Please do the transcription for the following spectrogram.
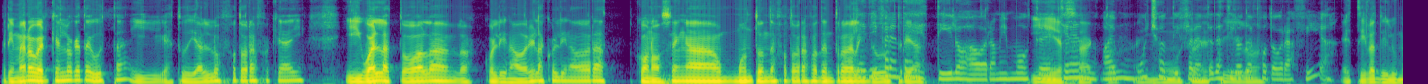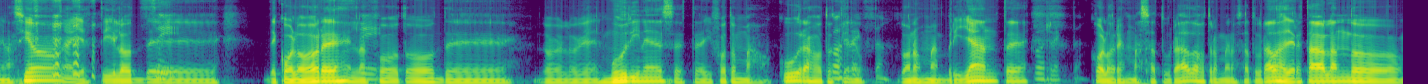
Primero ver qué es lo que te gusta y estudiar los fotógrafos que hay. igual la, todas los coordinadores y las coordinadoras conocen a un montón de fotógrafos dentro de la industria. Hay diferentes estilos ahora mismo. Ustedes tienen, hay muchos, diferentes estilos, de fotografía. Estilos de iluminación, hay estilos de, colores en las fotos, de lo, que es el moodiness, este, hay fotos más oscuras, otros tienen tonos más brillantes, colores más saturados, otros menos saturados. Ayer estaba hablando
